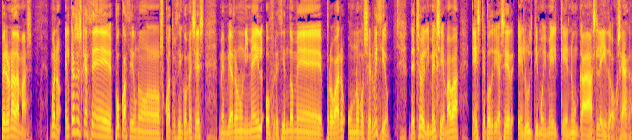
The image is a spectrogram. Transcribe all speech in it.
pero nada más. Bueno, el caso es que hace poco, hace unos 4 o 5 meses, me enviaron un email ofreciéndome probar un nuevo servicio. De hecho, el email se llamaba Este podría ser el último email que nunca has leído. O sea,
